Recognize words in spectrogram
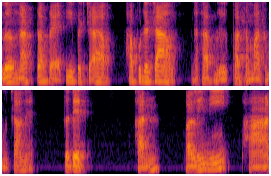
เริ่มนับตั้งแต่ที่พระเจ้าพระพุทธเจ้านะครับ หรือพระสัมมาสัมพุทธเจ้าเนี่ยเสด็จขันปรินิพาน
